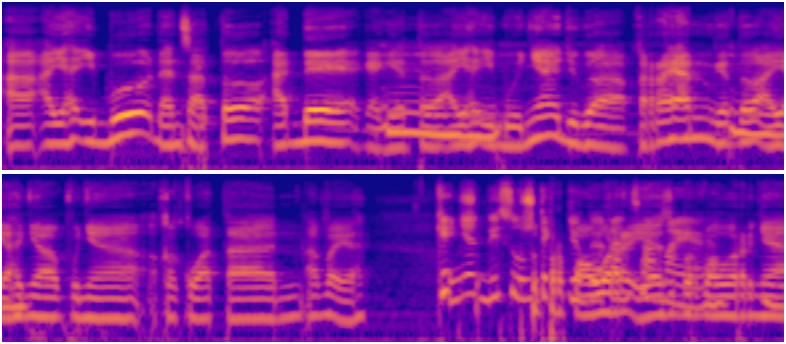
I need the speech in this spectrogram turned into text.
uh, ayah ibu dan satu adik kayak gitu. Hmm. Ayah ibunya juga keren gitu. Ayahnya punya kekuatan apa ya? Kayaknya disuntik super juga power kan ya, sama super ya. powernya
